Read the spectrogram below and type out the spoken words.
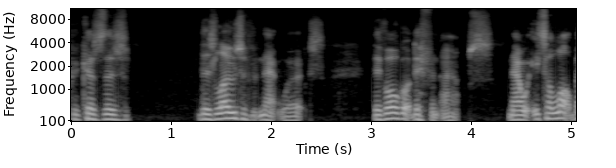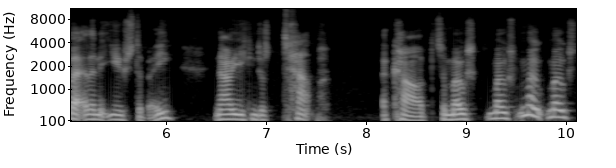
because there's there's loads of networks. They've all got different apps. Now it's a lot better than it used to be. Now you can just tap a card. So most most most, most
